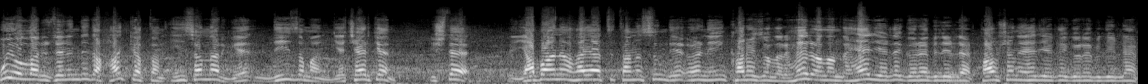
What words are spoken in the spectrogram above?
Bu yollar üzerinde de hakikaten insanlar geldiği zaman geçerken işte yabani hayatı tanısın diye örneğin karacaları her alanda her yerde görebilirler. Tavşanı her yerde görebilirler.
